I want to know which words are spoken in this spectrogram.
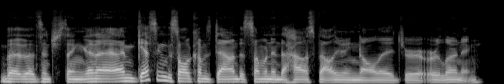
That, that's interesting. And I, I'm guessing this all comes down to someone in the house valuing knowledge or, or learning.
